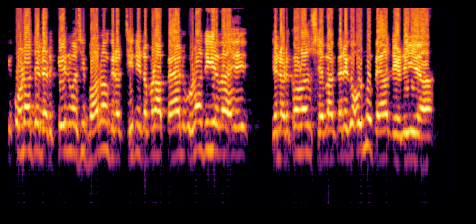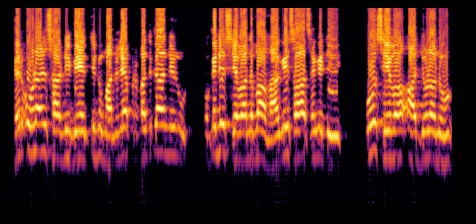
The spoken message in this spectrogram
ਕਿ ਉਹਨਾਂ ਦੇ ਲੜਕੇ ਨੂੰ ਅਸੀਂ ਬਾਹਰੋਂ ਗ੍ਰੰਥੀ ਨਹੀਂ ਲੱਭਣਾ, ਪਹਿਲ ਉਹਨਾਂ ਦੀ ਹੈ ਵੈਸੇ। ਜੇ ਲੜਕਾ ਉਹਨਾਂ ਦੀ ਸੇਵਾ ਕਰੇਗਾ, ਉਹਨੂੰ ਪਹਿਲ ਦੇਣੀ ਆ। ਫਿਰ ਉਹਨਾਂ ਨੇ ਸਾਡੀ ਬੇਨਤੀ ਨੂੰ ਮੰਨ ਲਿਆ ਪ੍ਰਬੰਧਕਾਂ ਨੇ ਨੂੰ। ਉਹ ਕਹਿੰਦੇ, ਸੇਵਾ ਨਿਭਾਵਾਂਗੇ ਸਾਧ ਸੰਗਤ ਜੀ। ਉਹ ਸੇਵਾ ਅੱਜ ਉਹਨਾਂ ਨੂੰ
